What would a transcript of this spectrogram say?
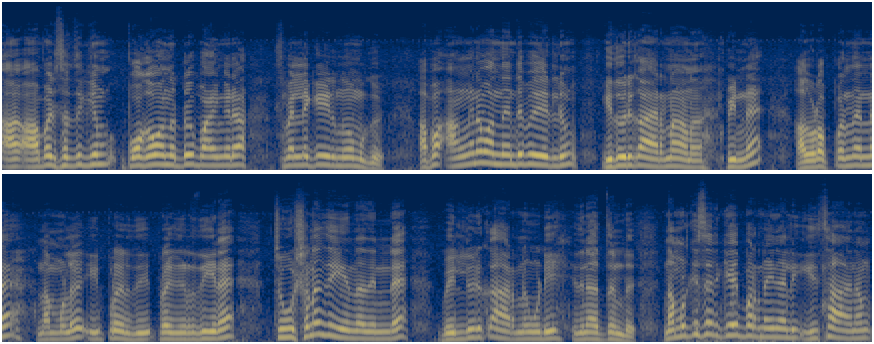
ആ- പരിസരത്തേക്കും പുക വന്നിട്ട് ഭയങ്കര സ്മെല്ലൊക്കെ ആയിരുന്നു നമുക്ക്. അപ്പോൾ അങ്ങനെ വന്നതിന്റെ പേരിലും ഇതൊരു കാരണമാണ്. പിന്നെ അതോടൊപ്പം തന്നെ നമ്മൾ ഈ പ്രകൃതി പ്രകൃതിയെ ചൂഷണം ചെയ്യുന്നതിന്റെ വലിയൊരു കാരണം കൂടി ഇതിനകത്തുണ്ട്. നമുക്ക് ശരിക്കും പറഞ്ഞു കഴിഞ്ഞാൽ ഈ സാധനം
